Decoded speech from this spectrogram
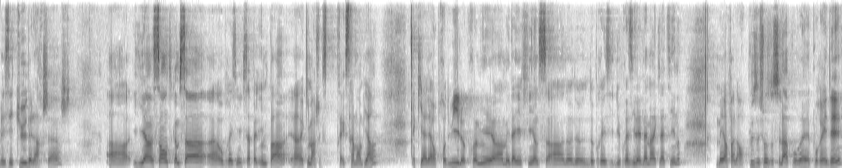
les études et la recherche, il y a un centre comme ça euh, au Brésil qui s'appelle IMPA, euh, qui marche très, extrêmement bien, qui a d'ailleurs produit le premier médaillé Fields du Brésil et de l'Amérique latine. Mais enfin, alors, plus de choses de cela pourraient, aider.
